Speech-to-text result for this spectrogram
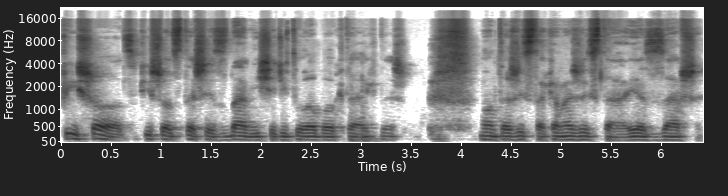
Piszoc, Piszoc też jest z nami, siedzi tu obok, tak, też. Montażysta, kamerzysta, jest zawsze.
